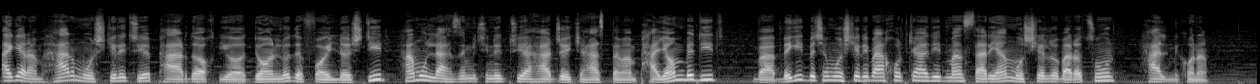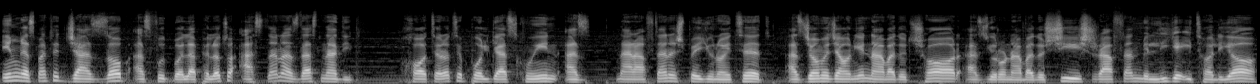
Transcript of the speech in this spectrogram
اگرم هر مشکلی توی پرداخت یا دانلود فایل داشتید همون لحظه می‌تونید توی هر جایی که هست به من پیام بدید و بگید به چه مشکلی برخورد کردید. من سریعا مشکل رو براتون حل می‌کنم. این قسمت جذاب از فوتبال پلات رو اصلا از دست ندید. خاطرات پل گسکوین از نرفتنش به یونایتد از جام جهانی 94 از یورو 96 رفتن به لیگ ایتالیا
